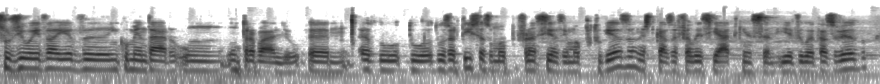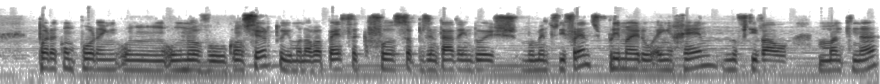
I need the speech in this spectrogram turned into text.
surgiu a ideia de encomendar um, um trabalho um, do, do, dos artistas, uma francesa e uma portuguesa, neste caso a Felicia Atkinson e a Violeta Azevedo, para comporem um, um, novo concerto e uma nova peça que fosse apresentada em dois momentos diferentes. Primeiro em Rennes, no Festival Mantenant,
